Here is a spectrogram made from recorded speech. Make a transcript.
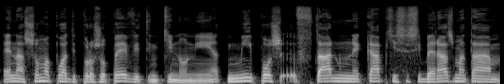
ένα σώμα που αντιπροσωπεύει την κοινωνία. Μήπως φτάνουν κάποιοι σε συμπεράσματα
